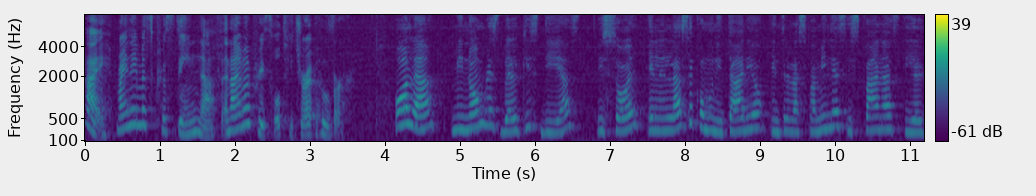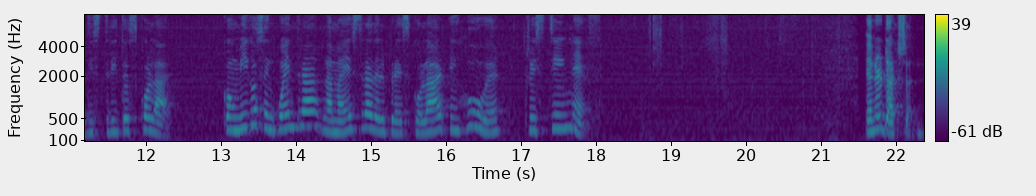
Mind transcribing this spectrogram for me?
Hi, my name is Christine Neff, and I'm a preschool teacher at Hoover. Hola, mi nombre es Belkis Díaz y soy el enlace comunitario entre las familias hispanas y el distrito escolar. Conmigo se encuentra la maestra del preescolar en Hoover, Christine Neff. Introduction.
